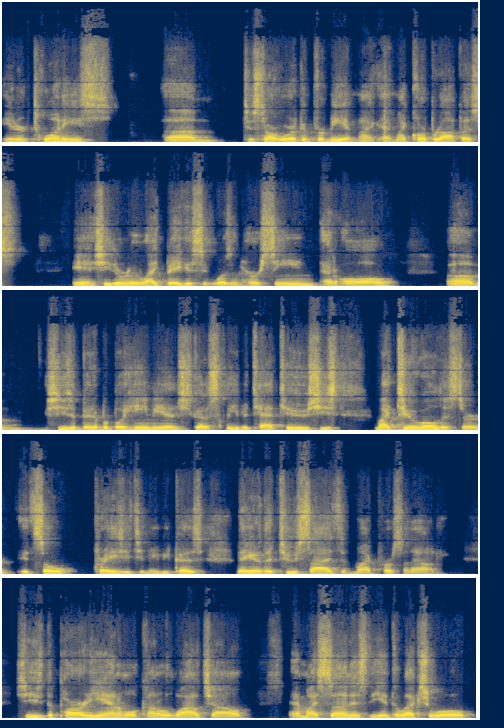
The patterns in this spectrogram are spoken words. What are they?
in her twenties um, to start working for me at my at my corporate office and she didn't really like Vegas. It wasn't her scene at all. Um, she's a bit of a bohemian. She's got a sleeve of tattoos. She's my two oldest are. It's so crazy to me because they are the two sides of my personality. She's the party animal, kind of a wild child, and my son is the intellectual,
